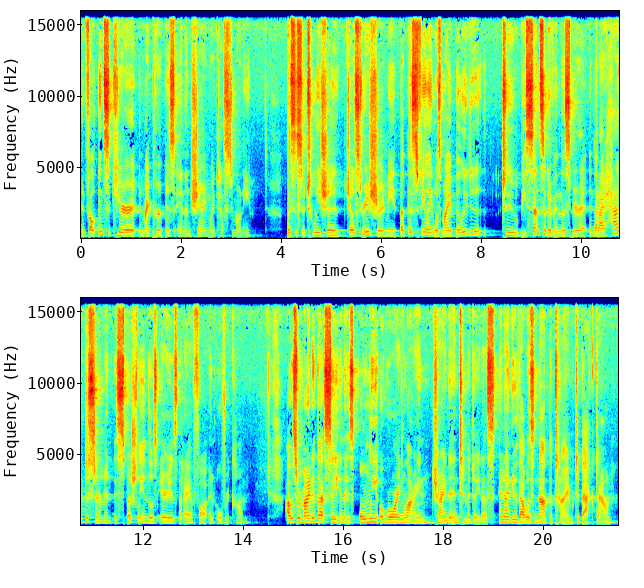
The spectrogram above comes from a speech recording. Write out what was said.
and felt insecure in my purpose and in sharing my testimony. But Sister Talisha just reassured me that this feeling was my ability to, to be sensitive in the spirit and that I had discernment, especially in those areas that I have fought and overcome. I was reminded that Satan is only a roaring lion trying to intimidate us, and I knew that was not the time to back down.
